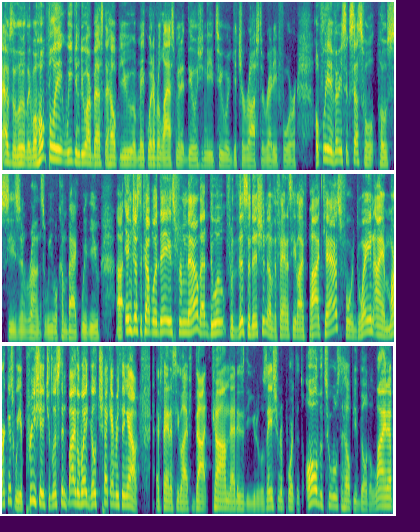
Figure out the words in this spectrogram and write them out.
Absolutely. Well, hopefully we can do our best to help you make whatever last minute deals you need to or get your roster ready for hopefully a very successful postseason run. So we will come back with you uh, in just a couple of days from now. That do it for this edition of the Fantasy Life podcast. For Dwain, I am Marcas. We appreciate you listening. By the way, go check everything out at fantasylife.com. That is the utilization report. That's all the tools to help you build a lineup.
